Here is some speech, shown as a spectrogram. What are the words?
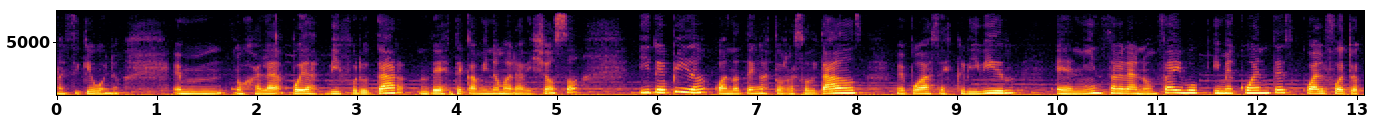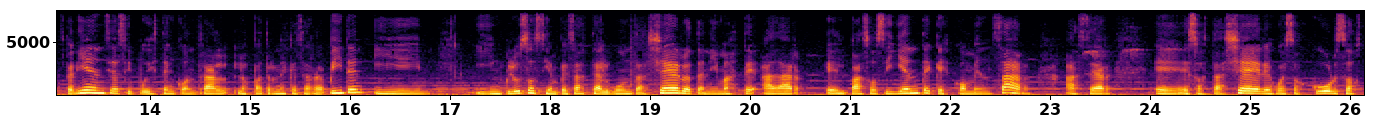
Así que bueno, em, ojalá puedas disfrutar de este camino maravilloso y te pido cuando tengas tus resultados me puedas escribir en Instagram o en Facebook y me cuentes cuál fue tu experiencia, si pudiste encontrar los patrones que se repiten y, incluso si empezaste algún taller o te animaste a dar el paso siguiente que es comenzar a hacer eh, esos talleres o esos cursos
